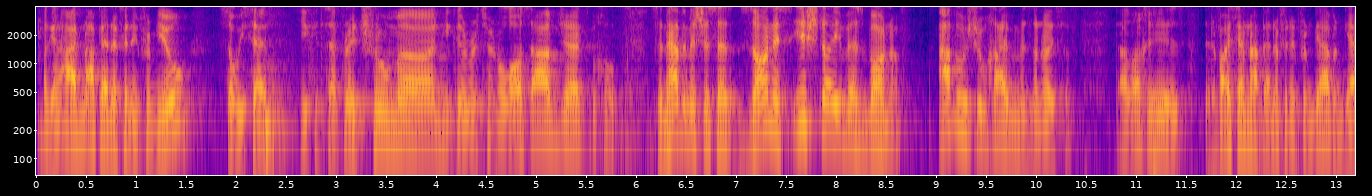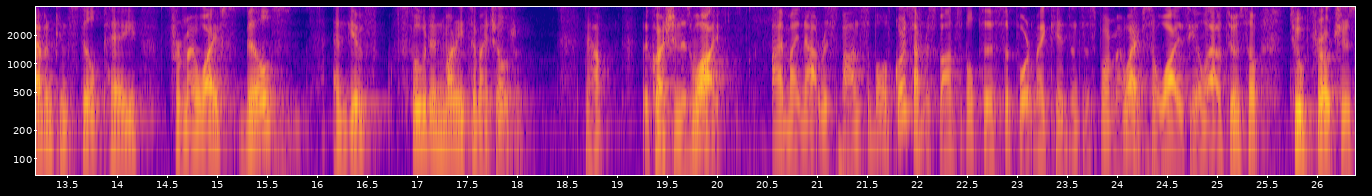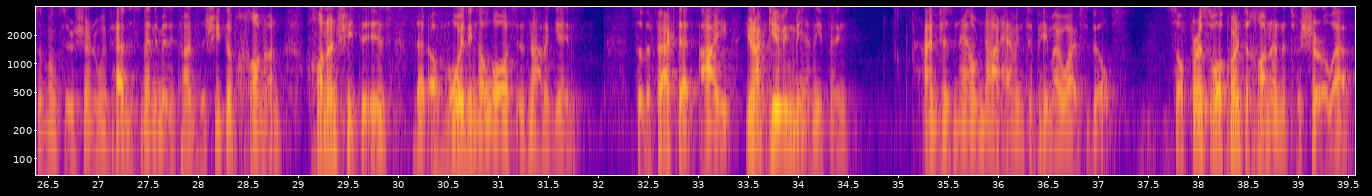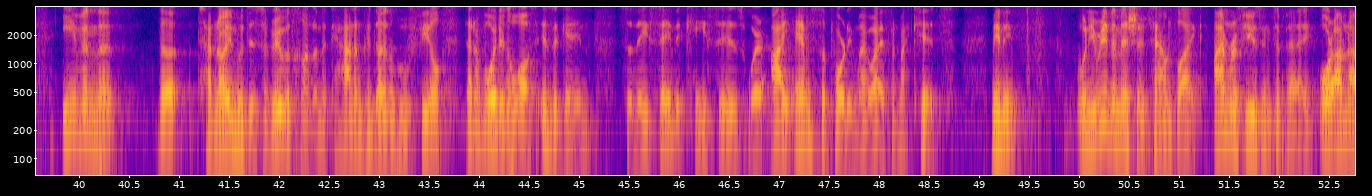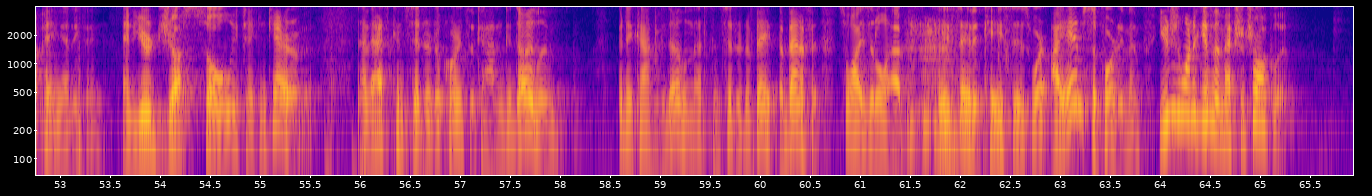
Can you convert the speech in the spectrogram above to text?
Again, I'm not benefiting from you, so we said he could separate truma and he could return a lost object. So now the Mishnah says, "Zanis ishtai vesbanov The halacha is that if I say I'm not benefiting from Gavin, Gavin can still pay for my wife's bills and give food and money to my children. Now, the question is why? Am I not responsible? Of course, I'm responsible to support my kids and to support my wife. So why is he allowed to? So two approaches amongst the Rishonim. We've had this many, many times. The sheet of Chanan. Chanan sheet is that avoiding a loss is not a gain. So the fact that I, you're not giving me anything, I'm just now not having to pay my wife's bills. So first of all, according to Chanan, it's for sure allowed. Even the the Tanoim who disagree with Chanan, the Kahanim Gedolim who feel that avoiding a loss is a gain, so they say the case is where I am supporting my wife and my kids. Meaning, when you read the mission, it sounds like I'm refusing to pay or I'm not paying anything, and you're just solely taking care of it. Now that's considered, according to the Kahan Gedolim, B'nikan Gedolim, that's considered a, ba- a benefit. So why is it allowed? So they say the cases where I am supporting them, you just want to give them extra chocolate.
